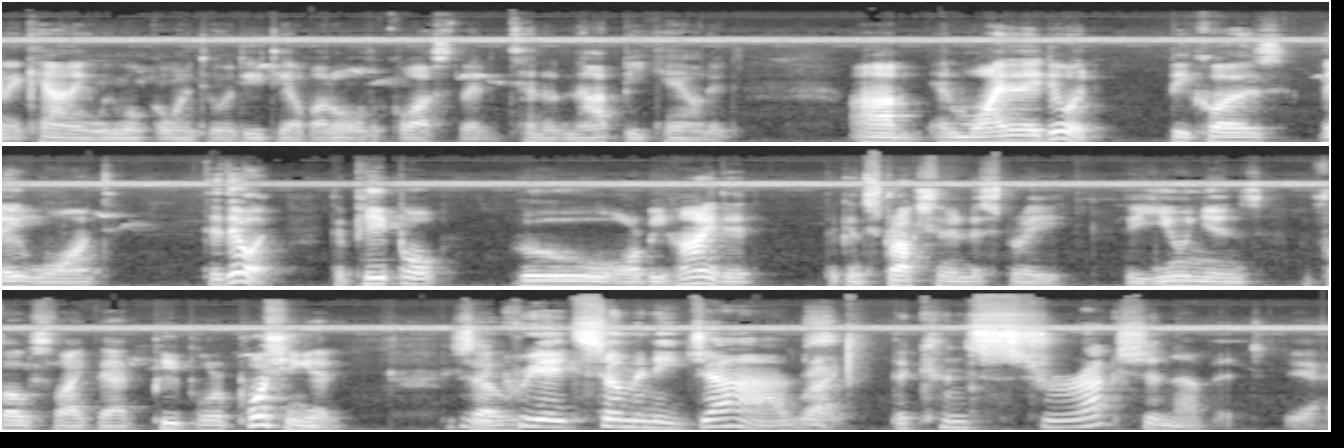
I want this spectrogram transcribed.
an accounting. We won't go into in detail about all the costs that tend to not be counted. Um, and why do they do it? Because they want to do it. The people who are behind it, the construction industry, the unions, folks like that, people are pushing it. Because So it creates so many jobs. Right. The construction of it. Yeah.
